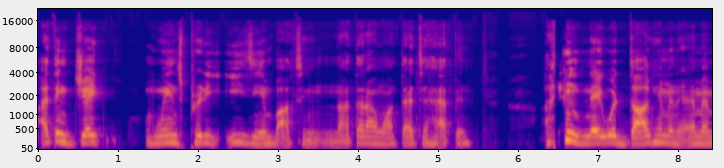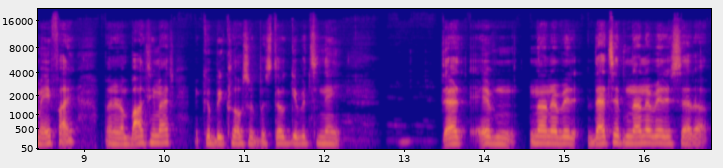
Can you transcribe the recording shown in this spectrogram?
I think Jake wins pretty easy in boxing. Not that I want that to happen. I think Nate would dog him in an MMA fight, but in a boxing match, it could be closer, but still give it to Nate. That if none of it that's if none of it is set up.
